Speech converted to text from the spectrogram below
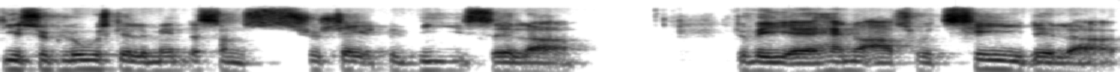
de her psykologiske elementer som social bevis, eller du ved, have noget autoritet, eller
